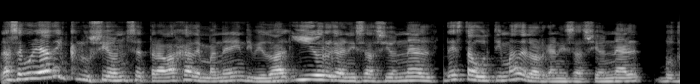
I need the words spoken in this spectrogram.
La seguridad de inclusión se trabaja de manera individual y organizacional. De esta última, de la organizacional, pues,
